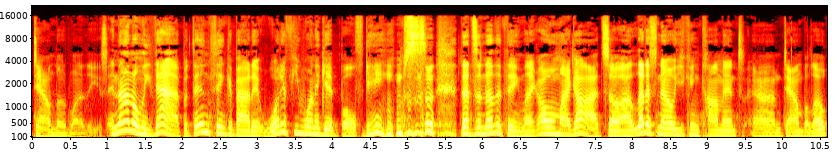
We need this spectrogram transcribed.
download one of these? And not only that, but then think about it. What if you want to get both games? That's another thing. Like, oh my god. So uh, let us know. You can comment um, down below,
